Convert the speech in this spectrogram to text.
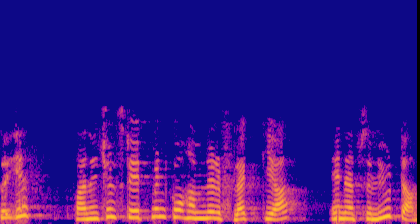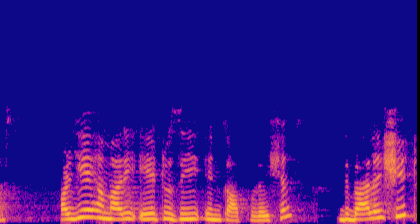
تو اس فائنینشیل اسٹیٹمنٹ کو ہم نے ریفلیکٹ کیا ان ایبسولوٹ ٹرمس اور یہ ہماری A to Z incorporation the balance sheet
